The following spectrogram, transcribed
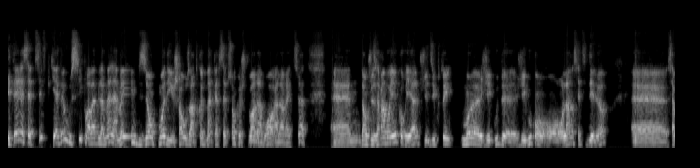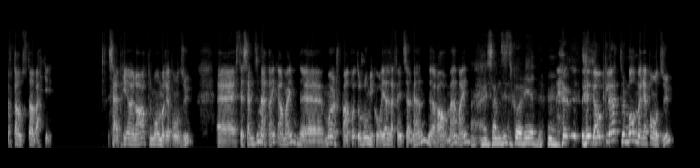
qui était réceptif, puis qui avait aussi probablement la même vision que moi des choses, en tout cas de ma perception que je pouvais en avoir à l'heure actuelle. Euh, donc, je les ai renvoyé un courriel, puis j'ai dit, écoutez, moi, j'ai goût de, j'ai goût qu'on lance cette idée-là. Euh, ça vous tente d'embarquer? Ça a pris une heure, tout le monde m'a répondu. Euh, c'était samedi matin quand même. moi, je prends pas toujours mes courriels la fin de semaine, rarement même. Un samedi du COVID. Donc là, tout le monde m'a répondu.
